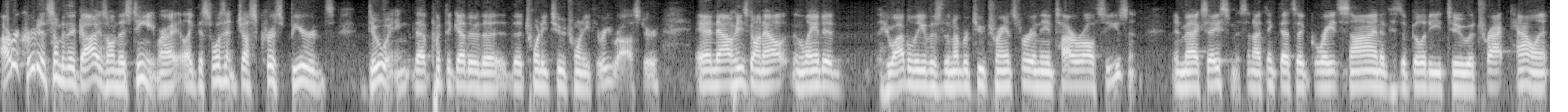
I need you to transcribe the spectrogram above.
I recruited some of the guys on this team right? Like this wasn't just Chris Beard's doing that put together the the 22-23 roster. And now he's gone out and landed who I believe is the number two transfer in the entire offseason in Max Abmas. And I think that's a great sign of his ability to attract talent.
